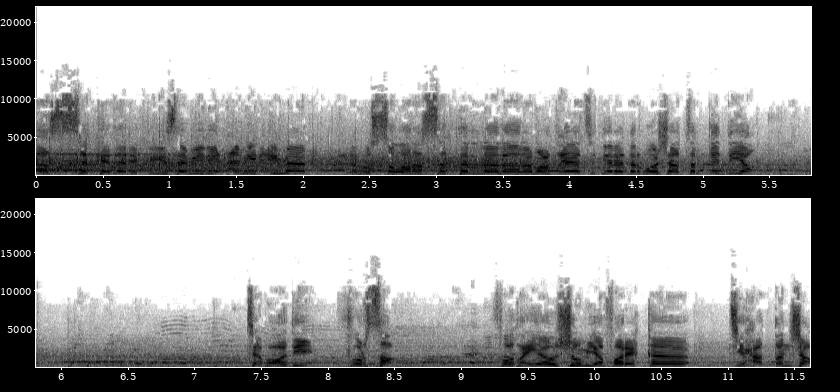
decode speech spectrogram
خاص كذلك لزميلي أمين امام على مستوى رصد ال- ال- المعطيات ديال هذه المواجهة التنقيطيه تابعوا هذه فرصة. في وضعيه هجوميه فريق اتحاد طنجة.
